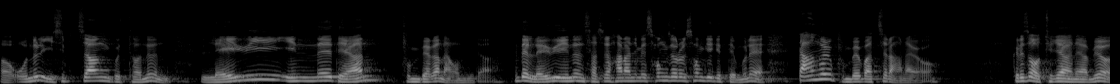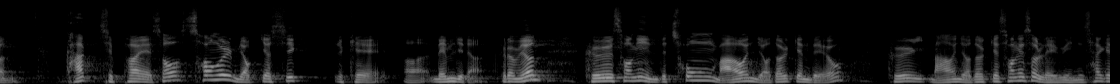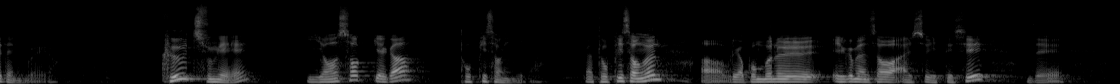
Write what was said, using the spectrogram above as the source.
어, 오늘 20장부터는 레위인에 대한 분배가 나옵니다. 근데 레위인은 사실 하나님의 성전을 섬기기 때문에 땅을 분배받질 않아요. 그래서 어떻게 하냐면 각 지파에서 성을 몇 개씩 이렇게 어, 냅니다. 그러면 그 성이 이제 총 48개인데요. 그 48개 성에서 레위인이 살게 되는 거예요. 그 중에 여섯 개가 도피성입니다. 그러니까 도피성은 어, 우리가 본문을 읽으면서 알 수 있듯이 이제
